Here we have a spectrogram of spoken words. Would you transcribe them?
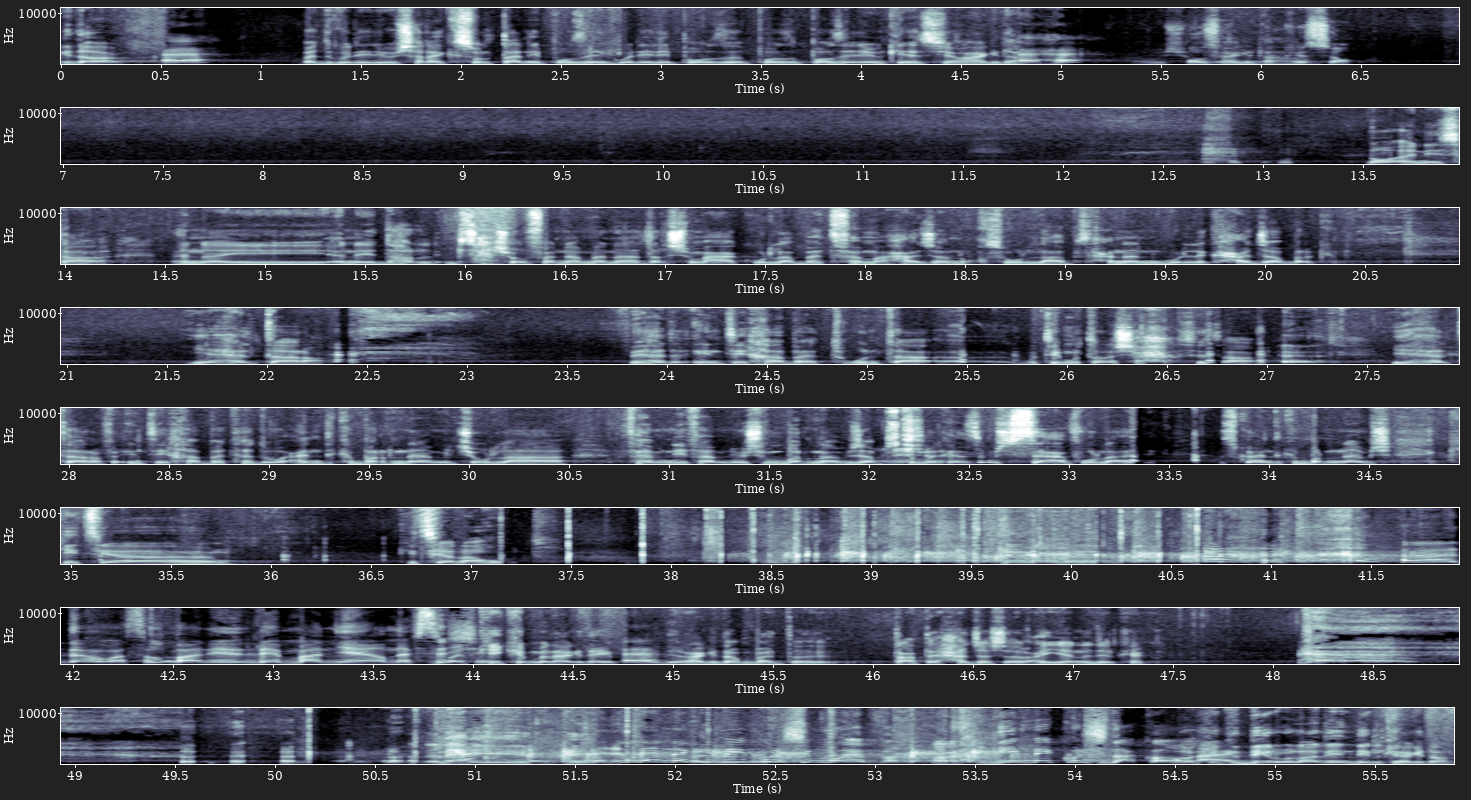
هكذا آه بتقولي لي واش رايك سلطاني بوزي قولي لي بوزي, بوزي, بوزي لي كيسيون هكذا آه شوف هكذا كيسيون نو انيسه أنا ي... أنا يظهر لي بصح شوف أنا ما نهضرش معاك ولا بتفهم حاجة نقص ولا بصح أنا نقول لك حاجة برك يا هل ترى في هذه الانتخابات وانت قلتي مترشح سي صح يا هل ترى في الانتخابات هذو عندك برنامج ولا فهمني فهمني واش من برنامج باسكو ما كنلزمش السعف ولا هذيك باسكو عندك برنامج كي تيا كي تيا لا غوت. هذا هو سلطاني لي مانيير نفس بعد كي الشيء يكمل هكذا يبقى أه؟ يدير هكذا ومن بعد تعطي حاجة عيانة ديال الكاك أنا نحييه لا نحييه لا كي ما يكونش موافق. كي كي ما يكونش داكور كي معك تديروا لا لين ديال الكاك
